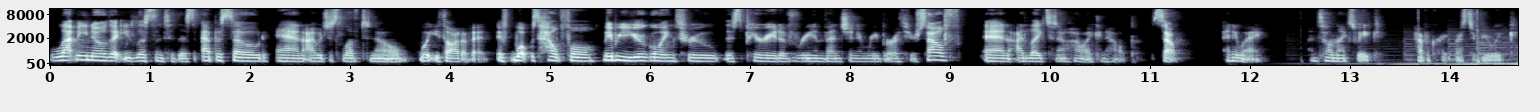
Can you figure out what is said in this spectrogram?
let me know that you listened to this episode and I would just love to know what you thought of it. If what was helpful, maybe you're going through this period of reinvention and rebirth yourself and I'd like to know how I can help. So, anyway, until next week, have a great rest of your week.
